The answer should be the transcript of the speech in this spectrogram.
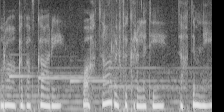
أراقب أفكاري وأختار الفكرة التي تخدمني.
